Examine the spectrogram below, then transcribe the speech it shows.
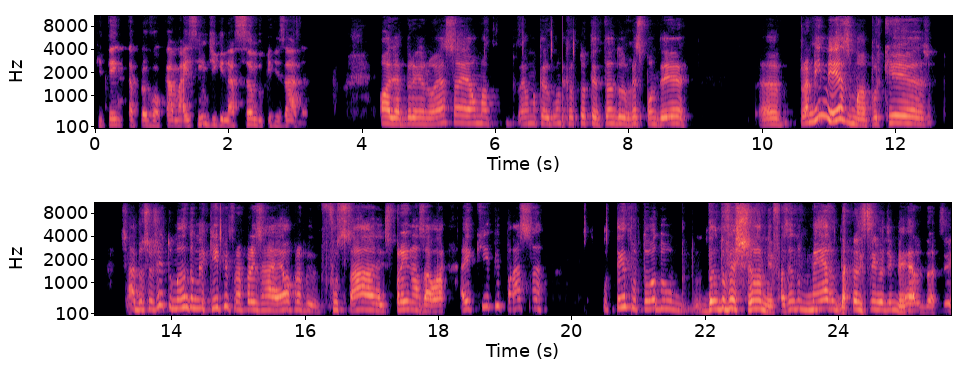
que tenta provocar mais indignação do que risada? Olha, Breno, essa é uma, é uma pergunta que eu estou tentando responder uh, para mim mesma, porque Sabe, o sujeito manda uma equipe para Israel para fuçar, spray nasal. A equipe passa o tempo todo dando vexame, fazendo merda em cima de merda. Assim.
